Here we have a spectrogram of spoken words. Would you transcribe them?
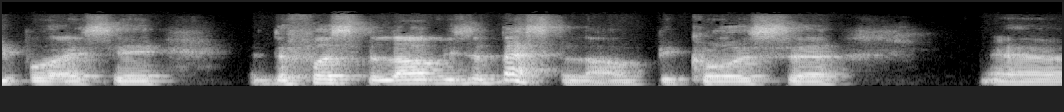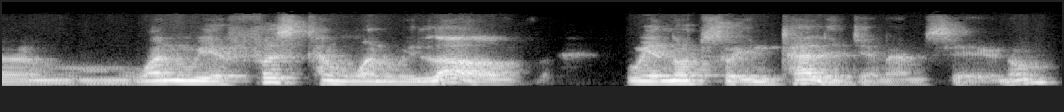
people i say the first love is the best love because uh, uh, when we are first time when we love, we are not so intelligent. I'm saying, you know,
